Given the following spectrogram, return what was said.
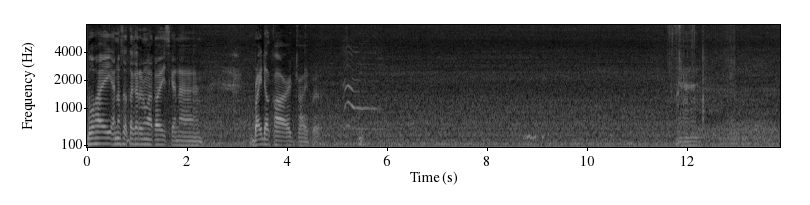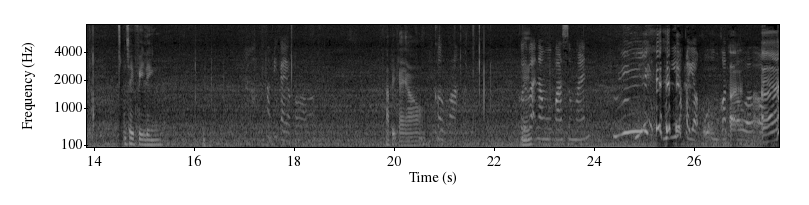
Buhay ano sa tagaran mga koys ka na bridal car driver. Ano sa'yo feeling? Happy kayo ko. Happy kayo? Kulba. Kulba na mo pasuman. Hindi na kaya ko makatawa. Ah!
